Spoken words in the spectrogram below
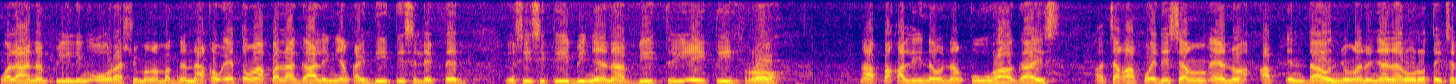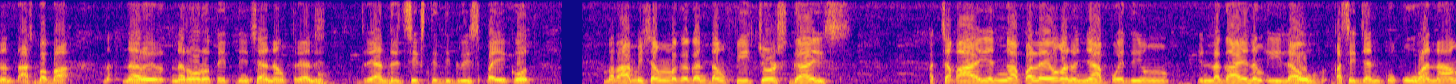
wala nang piling oras yung mga magnanakaw. Ito nga pala galing yan kay DT Selected, yung CCTV niya na V380 Pro. Napakalinaw ng kuha guys. At saka pwede siyang ano, up and down yung ano niya, narorotate siya ng taas baba, na, nar- narorotate din siya ng 300 360 degrees paikot. Marami siyang magagandang features, guys. At saka yan nga pala yung ano niya, pwede yung yung lagayan ng ilaw kasi diyan kukuha ng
